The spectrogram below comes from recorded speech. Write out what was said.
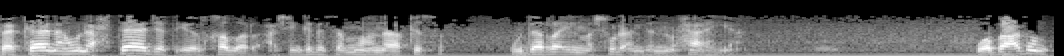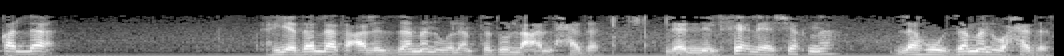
فكان هنا احتاجت إلى الخبر عشان كده سموها ناقصة وده الرأي المشهور عند النحاة يعني. وبعضهم قال لا هي دلت على الزمن ولم تدل على الحدث. لأن الفعل يا شيخنا له زمن وحدث.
